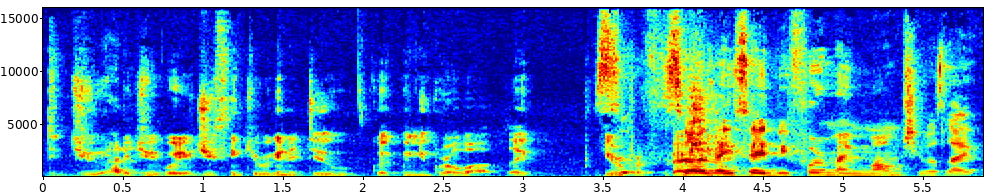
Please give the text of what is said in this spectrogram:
did you? How did you? What did you think you were gonna do? Like when you grow up, like you're a so, professional. So as I said before, my mom, she was like,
